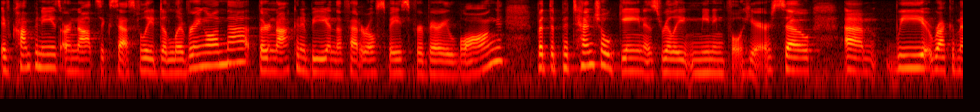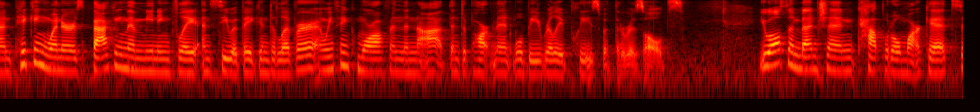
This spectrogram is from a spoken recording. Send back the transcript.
If companies are not successfully delivering on that, they're not going to be in the federal space for very long. But the potential gain is really meaningful here. So um, we recommend picking winners, backing them meaningfully, and see what they can deliver. And we think more often than not, the department will be really pleased with the results. You also mentioned capital markets,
